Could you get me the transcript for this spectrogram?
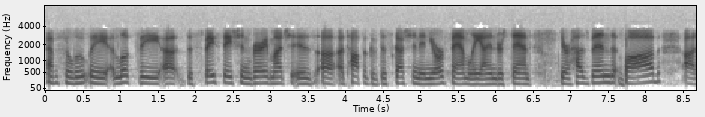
Absolutely. Look, the uh, the space station very much is uh, a topic of discussion in your family. I understand your husband Bob uh,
